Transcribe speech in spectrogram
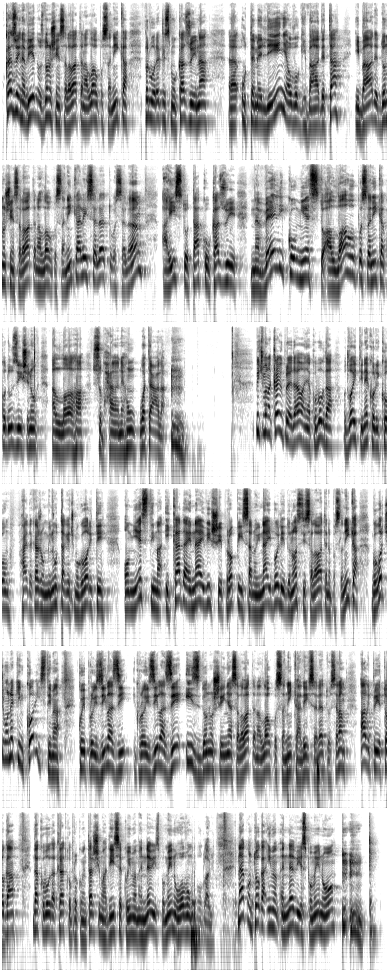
ukazuje na vrijednost donošenja salavata na Allahu poslanika. Prvo rekli smo ukazuje na uh, utemeljenje ovog ibadeta, ibadet donošenja salavata na Allahu poslanika, ali salatu wasalam, a isto tako ukazuje na veliko mjesto Allahovog poslanika kod uzvišenog Allaha subhanahu wa ta'ala. Mi ćemo na kraju predavanja, ako Bog da odvojiti nekoliko, hajde da kažemo, minuta gdje ćemo govoriti o mjestima i kada je najviše propisano i najbolje donositi salavate na poslanika, govorit ćemo o nekim koristima koji proizilazi, proizilaze iz donošenja salavata na Allahu poslanika, alaih salatu wasalam, ali prije toga, da ako Bog da kratko prokomentarišimo hadise koji imam Ennevi spomenuo u ovom poglavlju. Nakon toga imam Ennevi je spomenuo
